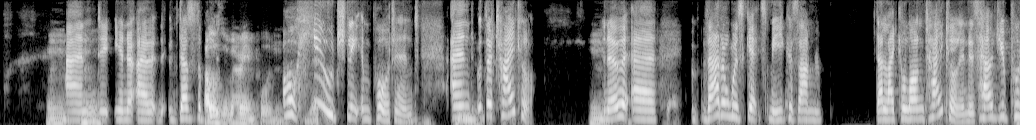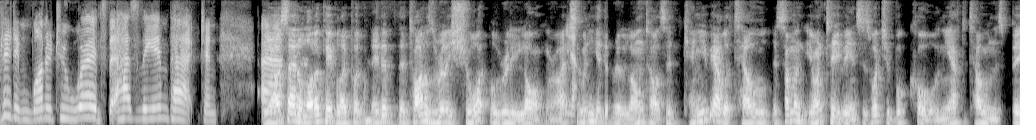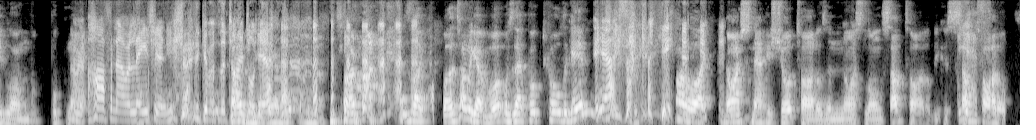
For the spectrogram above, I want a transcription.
Mm. And you know, uh, does the book? are very important. Oh, hugely yes. important, and mm. the title. You mm. know, uh, that always gets me because I'm that like a long title and it's how do you put it in one or two words that has the impact and yeah, I say to a um, lot of people, they put either the titles really short or really long, right? Yeah. So when you get the really long title, so can you be able to tell if someone you're on TV and says, "What's your book called?" and you have to tell them this big long book name. Half an hour later, and you're trying to give them the title, yeah. it's like by the time we go, "What was that book called again?" Yeah, exactly. kind of like nice, snappy short titles and nice long subtitle because subtitles. Yes.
